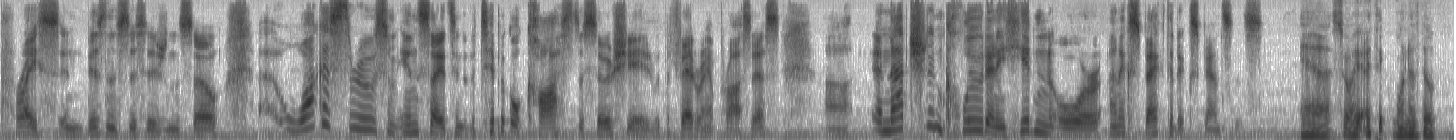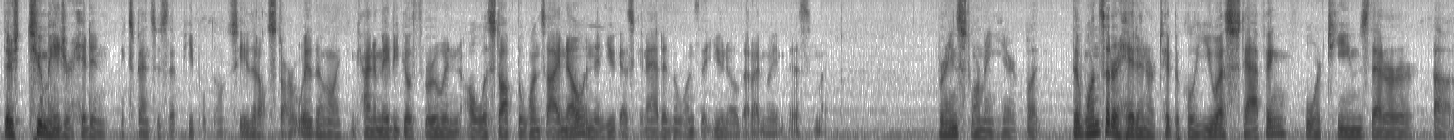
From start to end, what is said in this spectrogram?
price and business decisions. So, uh, walk us through some insights into the typical costs associated with the FedRAMP process. Uh, and that should include any hidden or unexpected expenses. Yeah, so I, I, think one of the there's two major hidden expenses that people don't see that I'll start with, and I can kind of maybe go through and I'll list off the ones I know, and then you guys can add in the ones that you know that I might miss. My brainstorming here, but the ones that are hidden are typical U.S. staffing for teams that are uh,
